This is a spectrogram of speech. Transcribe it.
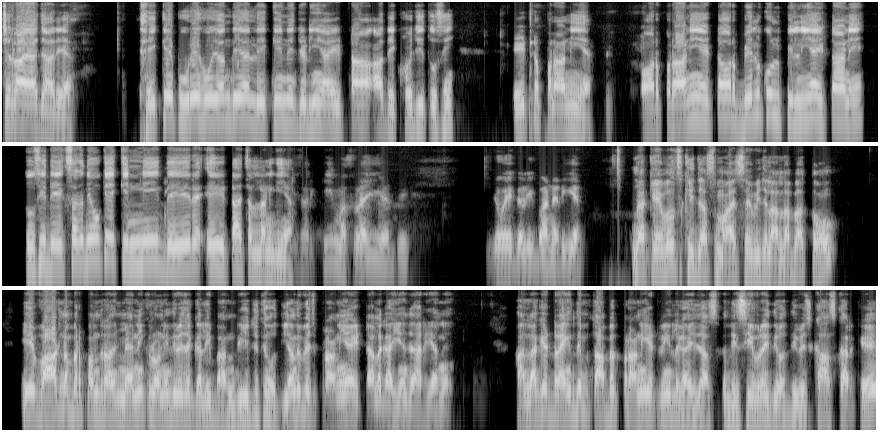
ਚਲਾਇਆ ਜਾ ਰਿਹਾ। ਠੇਕੇ ਪੂਰੇ ਹੋ ਜਾਂਦੇ ਆ ਲੇਕਿਨ ਜਿਹੜੀਆਂ ਇੱਟਾਂ ਆ ਦੇਖੋ ਜੀ ਤੁਸੀਂ ਇੱਟ ਪੁਰਾਣੀ ਹੈ। ਔਰ ਪੁਰਾਣੀ ਇੱਟਾਂ ਔਰ ਬਿਲਕੁਲ ਪਿੱਲੀਆਂ ਇੱਟਾਂ ਨੇ। ਤੁਸੀਂ ਦੇਖ ਸਕਦੇ ਹੋ ਕਿ ਕਿੰਨੀ ਦੇਰ ਇਹ ਇੱਟਾਂ ਚੱਲਣਗੀਆਂ। ਸਰ ਕੀ ਮਸਲਾ ਜੀ ਅੱਜ? ਜੋ ਇਹ ਗਲੀ ਬਣ ਰਹੀ ਹੈ। ਮੈਂ ਕੇਵਲ ਸਖੀਜਾ ਸਮਾਜ ਸੇਵੀ ਜਲਾਲਾਬਾਦ ਤੋਂ ਇਹ ਵਾਰਡ ਨੰਬਰ 15 ਮੈਨੀ ਕਲੋਨੀ ਦੇ ਵਿੱਚ ਗਲੀ ਬਣ ਰਹੀ ਹੈ ਜਿੱਥੇ ਹੋਦੀਆਂ ਦੇ ਵਿੱਚ ਪੁਰਾਣੀਆਂ ਇੱਟਾਂ ਲਗਾਈਆਂ ਜਾ ਰਹੀਆਂ ਨੇ। ਹਾਲਾਂਕਿ ਡਰਾਇੰਗ ਦੇ ਮੁਤਾਬਕ ਪੁਰਾਣੀ ਇੱਟ ਨਹੀਂ ਲਗਾਈ ਜਾ ਸਕਦੀ ਸੀਵਰੇਜ ਦੀ ਹੋਦੀ ਵਿੱਚ ਖਾਸ ਕਰਕੇ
